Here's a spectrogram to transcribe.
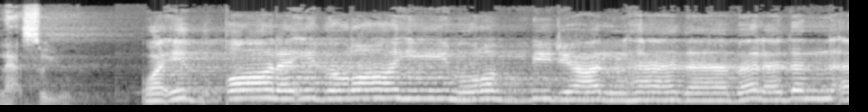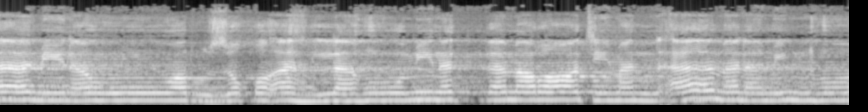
และสุยุ وإذ قال إبراهيم رب اجعل هذا بلدا آمنا وارزق أهله من الثمرات من آمن منهم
